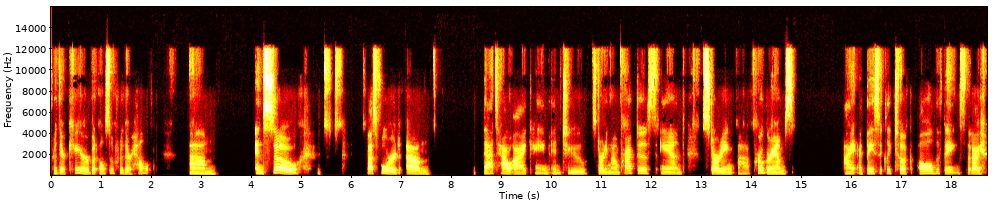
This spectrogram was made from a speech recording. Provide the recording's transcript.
for their care but also for their health. Um and so fast forward um that's how i came into starting my own practice and starting uh, programs. I, I basically took all the things that i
